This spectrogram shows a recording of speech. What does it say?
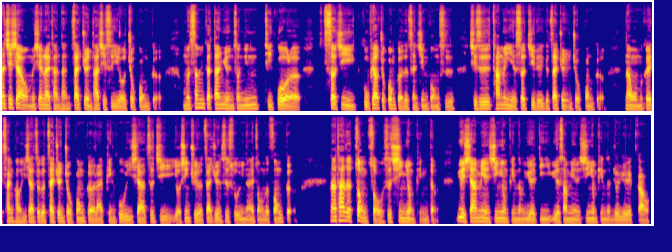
那接下来我们先来谈谈债券，它其实也有九宫格。我们上一个单元曾经提过了设计股票九宫格的晨星公司，其实他们也设计了一个债券九宫格。那我们可以参考一下这个债券九宫格来评估一下自己有兴趣的债券是属于哪一种的风格。那它的纵轴是信用平等，越下面信用平等越低，越上面信用平等就越高。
